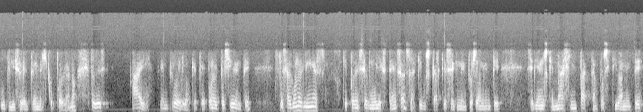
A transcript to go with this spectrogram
utilizar el tren México-Puebla, ¿no? Entonces, hay dentro de lo que propone el presidente, pues algunas líneas que pueden ser muy extensas, hay que buscar qué segmentos realmente serían los que más impactan positivamente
